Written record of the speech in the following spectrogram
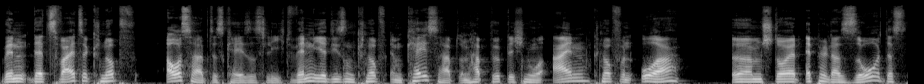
wenn der zweite Knopf außerhalb des Cases liegt. Wenn ihr diesen Knopf im Case habt und habt wirklich nur einen Knopf im Ohr, ähm, steuert Apple das so, dass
